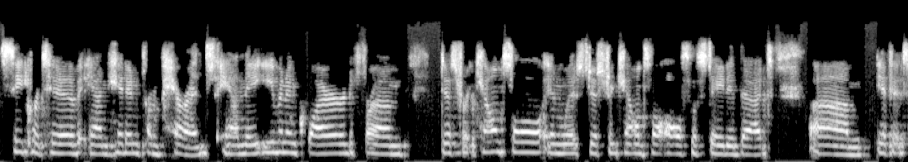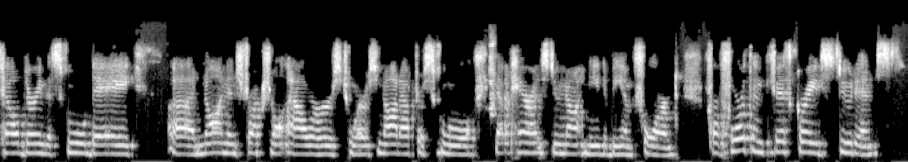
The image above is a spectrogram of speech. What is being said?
secretive and hidden from parents. And they even inquired from district council in which district council also stated that um, if it's held during the school day uh, non-instructional hours to where it's not after school that parents do not need to be informed for 4th and 5th grade students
